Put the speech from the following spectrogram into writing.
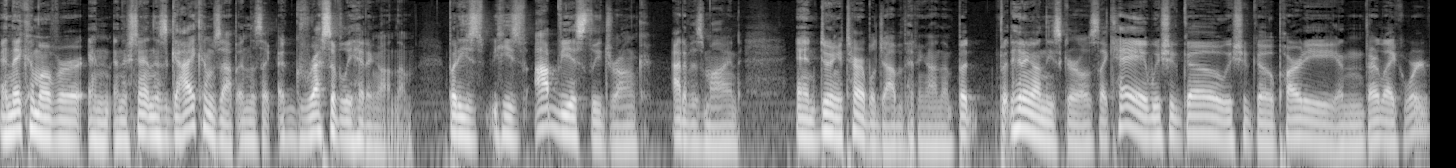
and they come over and, and they're standing this guy comes up and is like aggressively hitting on them but he's he's obviously drunk out of his mind and doing a terrible job of hitting on them. But but hitting on these girls like hey we should go we should go party. And they're like we're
